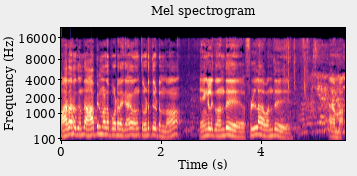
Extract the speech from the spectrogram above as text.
மாதாவுக்கு வந்து ஆப்பிள் மாலை போடுறதுக்காக வந்து தொடுத்துக்கிட்டு இருந்தோம். எங்களுக்கு வந்து ஃபுல்லாக வந்து ஆமாம்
